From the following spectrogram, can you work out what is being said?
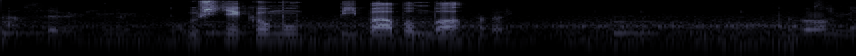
Já si vyměním. Už někomu pípá bomba. Dobrý. To bylo mě.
